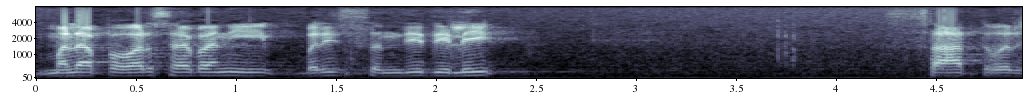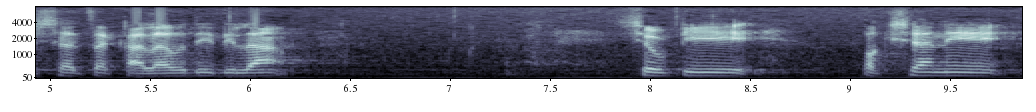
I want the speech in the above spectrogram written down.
मला पवारसाहेबांनी बरीच संधी दिली. सात वर्षाचा कालावधी दिला. शेवटी पक्षाने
